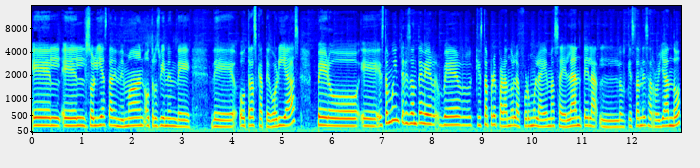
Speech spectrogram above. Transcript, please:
Él, él solía estar en Le Mans, otros vienen de, de otras categorías, pero eh, está muy interesante ver, ver qué está preparando la Fórmula E más adelante, la- los que están desarrollando.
